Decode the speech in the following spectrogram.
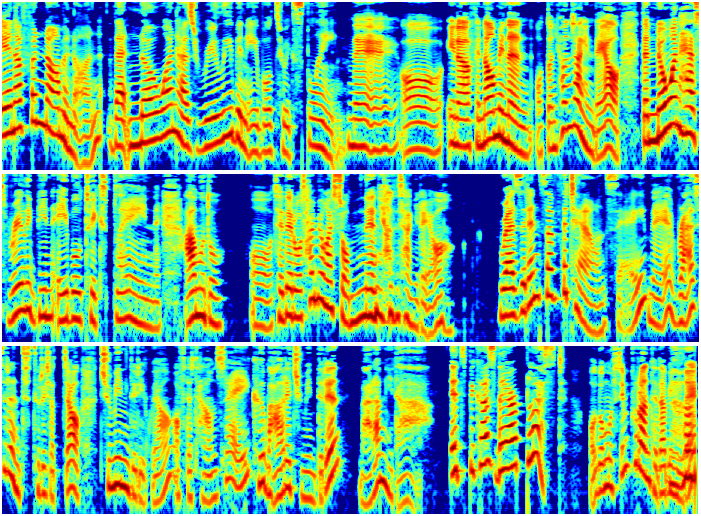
in a phenomenon that no one has really been able to explain. 네, 어, in a phenomenon, 어떤 현상인데요. That no one has really been able to explain. 아무도 어, 제대로 설명할 수 없는 현상이래요. Residents of the town say. 네, resident 들으셨죠? 주민들이고요. of the town say. 그 마을의 주민들은 말합니다. It's because they are blessed. 어, 너무 심플한 대답인데,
